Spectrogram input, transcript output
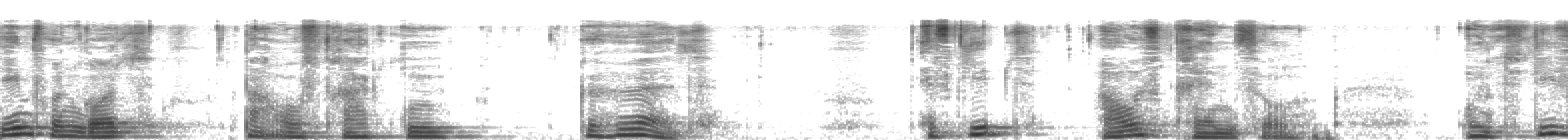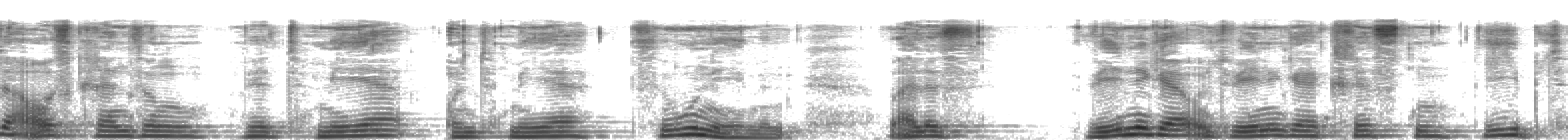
dem von Gott Beauftragten, gehört. Es gibt Ausgrenzung und diese Ausgrenzung wird mehr und mehr zunehmen, weil es weniger und weniger Christen gibt.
